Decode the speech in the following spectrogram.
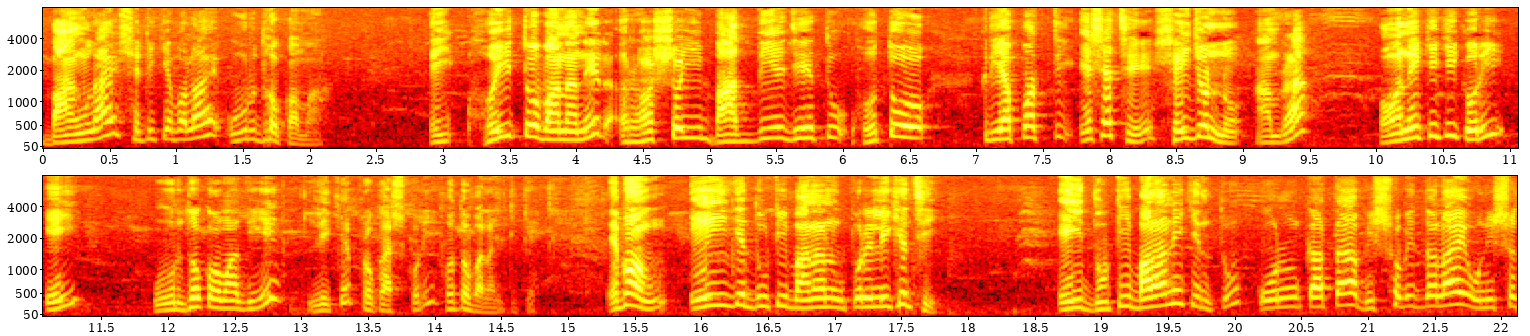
বাংলায় সেটিকে বলা হয় ঊর্ধ্বকমা এই হৈত বানানের রহস্যই বাদ দিয়ে যেহেতু হতো ক্রিয়াপদটি এসেছে, সেই জন্য আমরা অনেকে কি করি, এই ঊর্ধ্বকমা দিয়ে লিখে প্রকাশ করি হতো বানানটিকে। এবং এই যে দুটি বানান উপরে লিখেছি, এই দুটি বানানই কিন্তু কলকাতা বিশ্ববিদ্যালয় উনিশশো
